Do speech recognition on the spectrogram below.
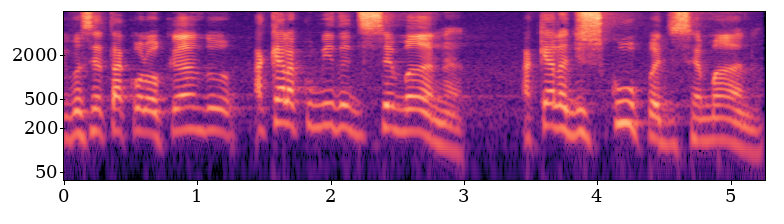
e você está colocando aquela comida de semana, aquela desculpa de semana.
